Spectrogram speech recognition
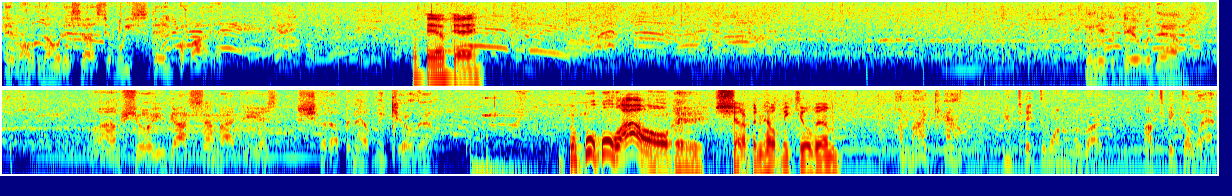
They won't notice us if we stay quiet. Okay, okay. We need to deal with them. Well, I'm sure you got some ideas. Shut up and help me kill them. wow. Shut up and help me kill them. On my count, you take the one on the right. I'll take the left.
